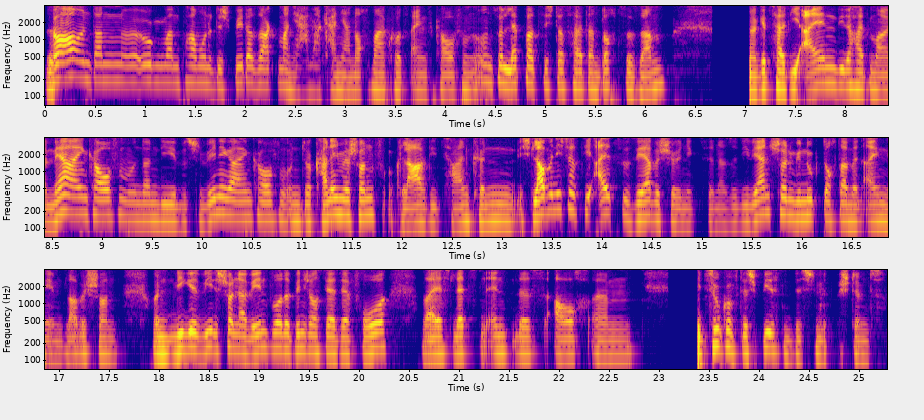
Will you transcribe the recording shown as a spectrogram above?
Ja, und dann äh, irgendwann ein paar Monate später sagt man, ja, man kann ja noch mal kurz eins kaufen. Und so läppert sich das halt dann doch zusammen. Da gibt's halt die einen, die da halt mal mehr einkaufen und dann die ein bisschen weniger einkaufen. Und da kann ich mir schon, klar, die Zahlen können, ich glaube nicht, dass die allzu sehr beschönigt sind. Also die werden schon genug noch damit einnehmen, glaube ich schon. Und wie, wie es schon erwähnt wurde, bin ich auch sehr, sehr froh, weil es letzten Endes auch ähm, die Zukunft des Spiels ein bisschen mitbestimmt.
